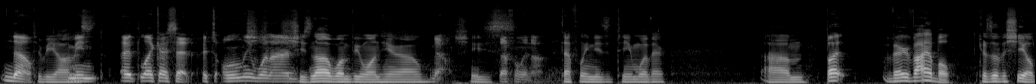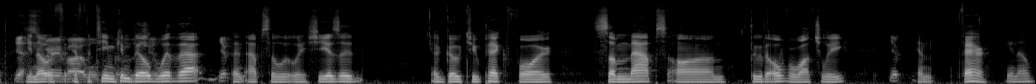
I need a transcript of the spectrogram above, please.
No. To be honest. I mean, it, like I said, it's only when I'm. She's not a one v one hero. No, she's Definitely not. definitely needs a team with her. Um, but very viable because of the shield. Yes, you know, if, if the team can build with that, Yep. then absolutely, she is a a go to pick for some maps on through the Overwatch League. Yep. And fair, you know,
